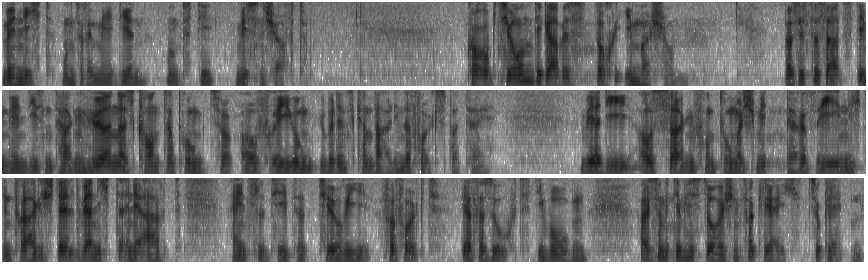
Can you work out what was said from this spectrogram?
wenn nicht unsere Medien und die Wissenschaft? Korruption, die gab es doch immer schon. Das ist der Satz, den wir in diesen Tagen hören als Kontrapunkt zur Aufregung über den Skandal in der Volkspartei. Wer die Aussagen von Thomas Schmidt per se nicht in Frage stellt, wer nicht eine Art Einzeltätertheorie verfolgt, der versucht, die Wogen also mit dem historischen Vergleich zu glätten.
